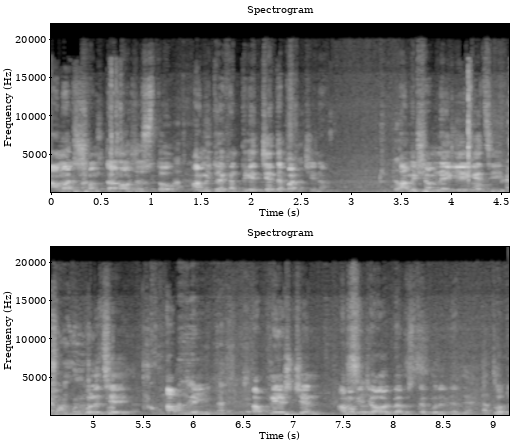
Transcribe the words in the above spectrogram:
আমার সন্তান অসুস্থ, আমি তো এখান থেকে যেতে পারছি না। আমি সামনে এগিয়ে গেছি, বলেছে, আপনি আপনি এসছেন, আমাকে যাওয়ার ব্যবস্থা করে দেন। গত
